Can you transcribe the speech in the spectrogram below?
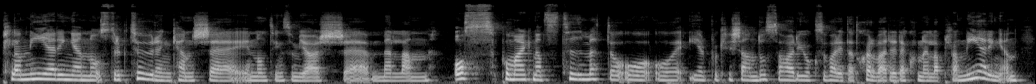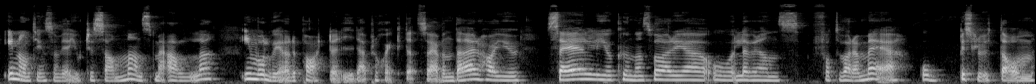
planeringen och strukturen kanske är någonting som görs eh, mellan oss på marknadsteamet och, och, och, er på Crescendo så har det ju också varit att själva redaktionella planeringen är någonting som vi har gjort tillsammans med alla involverade parter i det här projektet. Så även där har ju sälj och kundansvariga och leverans fått vara med och besluta om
